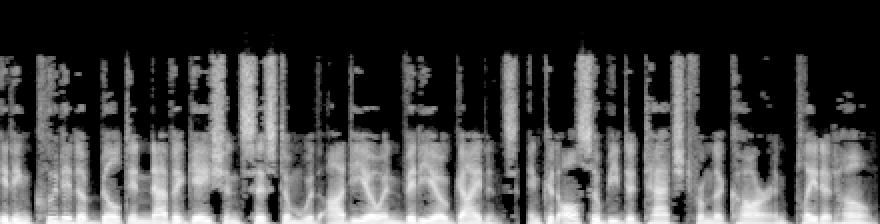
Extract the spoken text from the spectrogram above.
It included a built-in navigation system with audio and video guidance, and could also be detached from the car and played at home.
